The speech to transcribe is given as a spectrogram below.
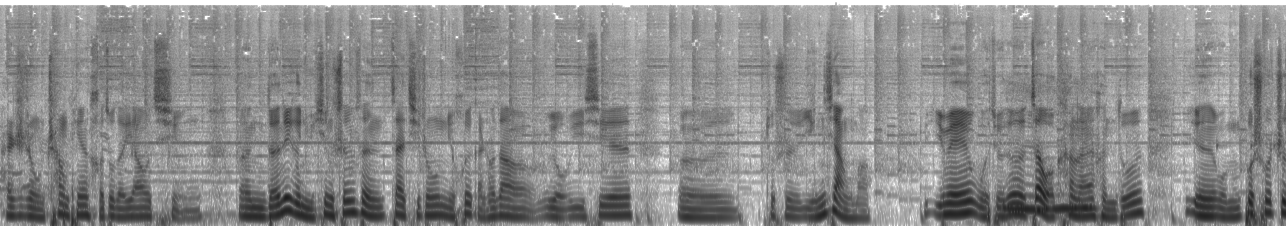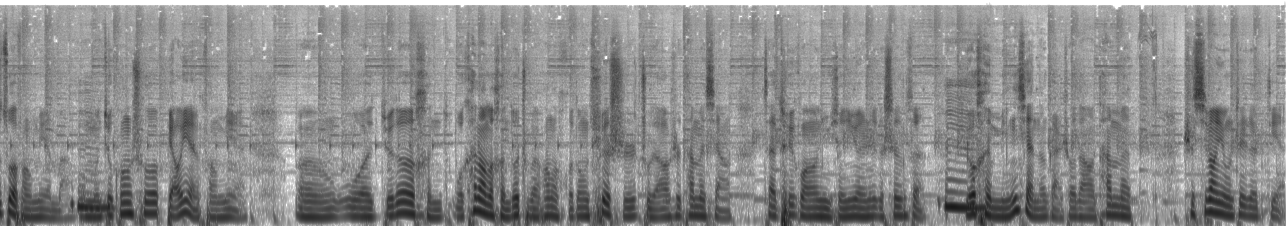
还是这种唱片合作的邀请，呃，你的那个女性身份在其中，你会感受到有一些呃，就是影响吗？因为我觉得，在我看来，嗯。很多，嗯，我们不说制作方面吧，我们就嗯。光说表演方面。嗯，我觉得很，我看到了很多主办方的活动，确实主要是他们想在推广女性音乐人这个身份，嗯，有很明显的感受到他们是希望用这个点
